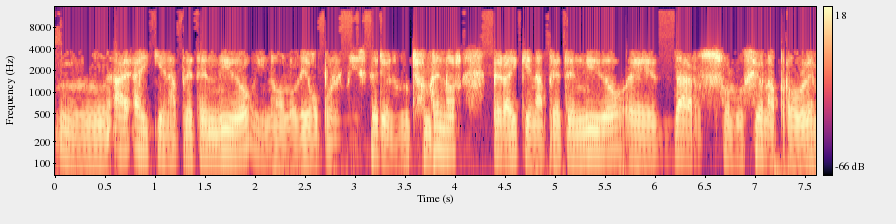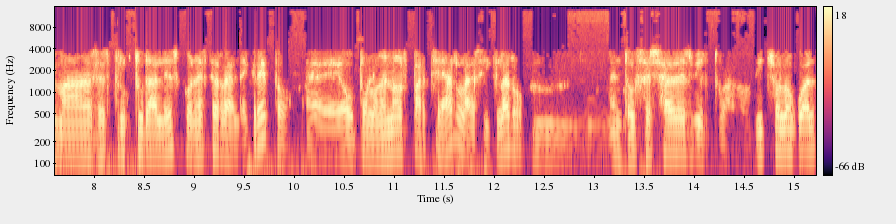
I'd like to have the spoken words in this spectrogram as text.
mmm, hay, quien ha pretendido, y no lo digo por el Ministerio ni mucho menos, pero hay quien ha pretendido eh, dar solución a problemas estructurales con este real decreto, eh, o por lo menos parchearlas, y claro, mmm, entonces se ha desvirtuado. Dicho lo cual,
